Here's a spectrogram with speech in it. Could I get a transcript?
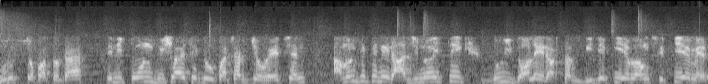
গুরুত্ব কতটা, তিনি কোন বিষয় থেকে উপাচার্য হয়েছেন, এমনকি তিনি রাজনৈতিক দুই দলের, অর্থাৎ বিজেপি এবং সিপিএম এর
